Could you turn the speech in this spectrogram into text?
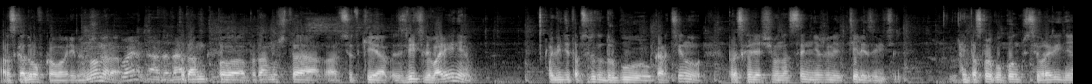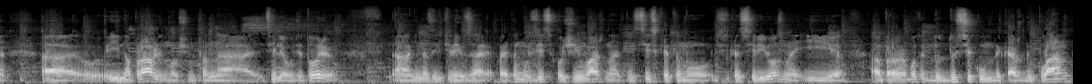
Раскадровка во время номера. такое? Да-да-да. Потому, по- потому что все-таки зритель варенья видит абсолютно другую картину происходящего на сцене, нежели телезритель. И поскольку конкурс Евровидения э, и направлен, в общем-то, на телеаудиторию, а не на зрителей в зале. Поэтому здесь очень важно отнестись к этому действительно серьезно и а, проработать до, до секунды каждый план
